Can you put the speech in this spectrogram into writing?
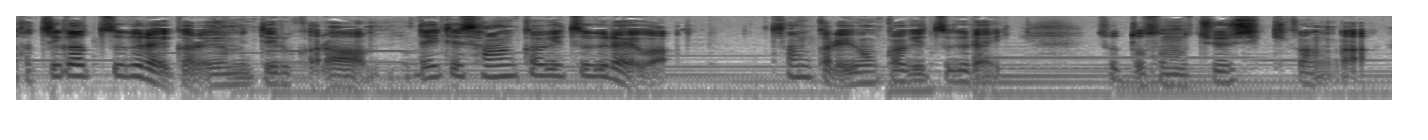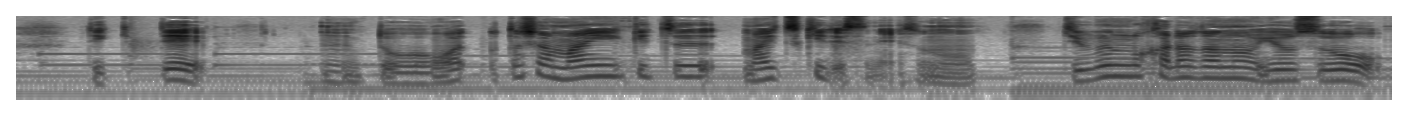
8月ぐらいから辞めてるから、だいたい3ヶ月ぐらいは、3から4ヶ月ぐらい、ちょっとその中止期間ができて、うんと、私は毎月、毎月ですね、その、自分の体の様子を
